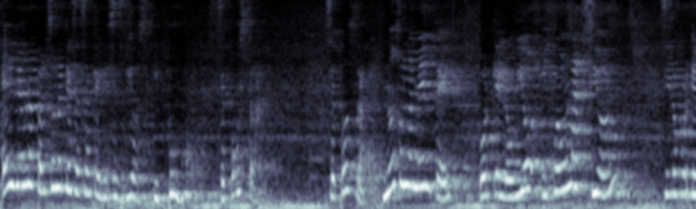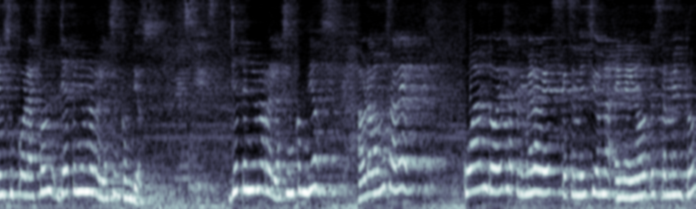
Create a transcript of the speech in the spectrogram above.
él ve a una persona que se acerca y dice, Dios, y pum, se postra. Se postra. No solamente porque lo vio y fue una acción, sino porque en su corazón ya tenía una relación con Dios. Ya tenía una relación con Dios. Ahora vamos a ver cuándo es la primera vez que se menciona en el Nuevo Testamento.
